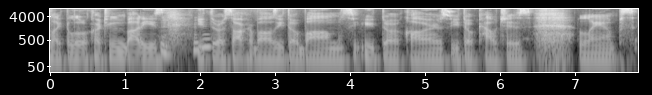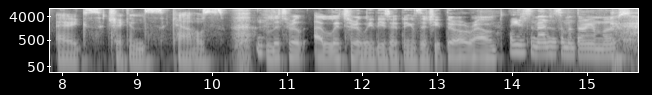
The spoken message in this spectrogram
like the little cartoon bodies. you throw soccer balls. You throw bombs. You throw cars. You throw couches, lamps, eggs, chickens, cows. literally, I literally these are things that you throw around. I can just imagine someone throwing a moose.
